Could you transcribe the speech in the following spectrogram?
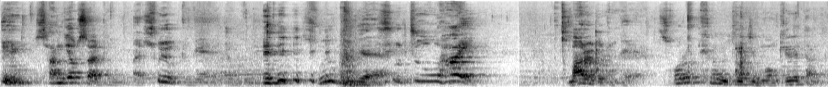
삼겹살 두, 아니, 수육 두 개, 수 육두 개. 수주 하이, 마늘도 두 개. 소를 키우면 되지 못 키우겠다는 거야.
